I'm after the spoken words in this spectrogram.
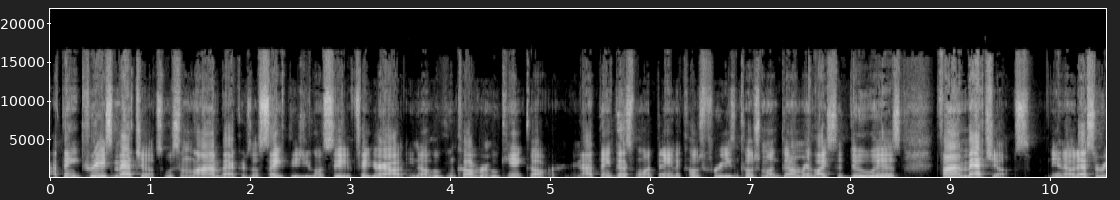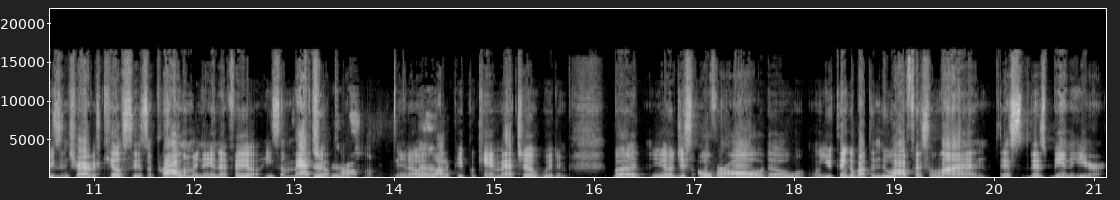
I think creates matchups with some linebackers or safeties. You're going to see, figure out, you know, who can cover and who can't cover. And I think that's one thing that Coach Freeze and Coach Montgomery likes to do is find matchups. You know, that's the reason Travis Kelce is a problem in the NFL. He's a matchup problem. You know, yeah. a lot of people can't match up with him. But, you know, just overall though, when you think about the new offensive line that's that's been here,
